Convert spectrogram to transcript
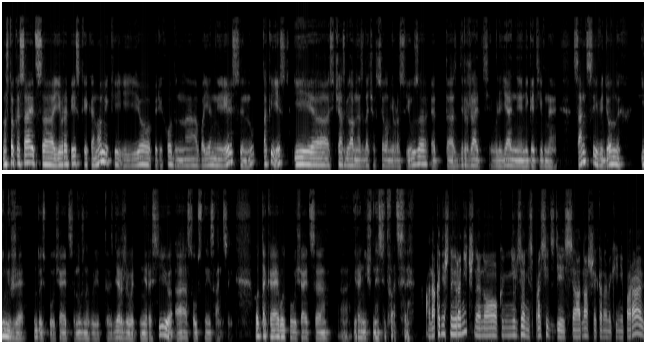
Но что касается европейской экономики и ее перехода на военные рельсы, ну, так и есть. И сейчас главная задача в целом Евросоюза – это сдержать влияние негативной санкций, введенных ими же. Ну, то есть, получается, нужно будет сдерживать не Россию, а собственные санкции. Вот такая вот, получается, а, ироничная ситуация. Она, конечно, ироничная, но нельзя не спросить здесь, а нашей экономике не пора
